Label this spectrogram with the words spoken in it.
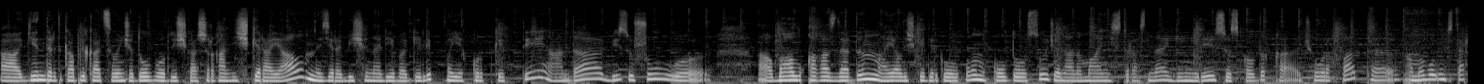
гендердик облигация боюнча долбоорду ишке ашырган ишкер аял назира бейшеналиева келип маек куруп кетти. Анда биз ушул баалуу кагаздардын аял ишкерлерге болгон колдоосу жана анын мааниси туурасында кеңири сөз кылдык. Чоң рахмат аман болуңуздар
